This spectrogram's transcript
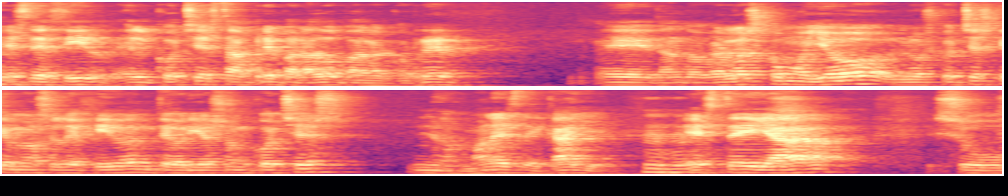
Es decir, el coche está preparado para correr. Eh, tanto Carlos como yo, los coches que hemos elegido en teoría son coches normales de calle. Ujú. Este ya, su,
